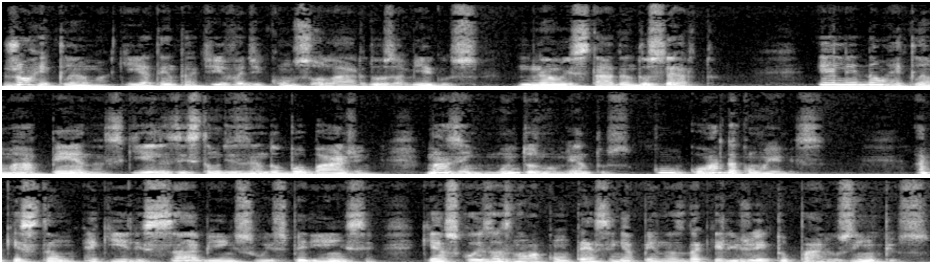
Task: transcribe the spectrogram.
Jó reclama que a tentativa de consolar dos amigos não está dando certo. Ele não reclama apenas que eles estão dizendo bobagem, mas em muitos momentos concorda com eles. A questão é que ele sabe em sua experiência que as coisas não acontecem apenas daquele jeito para os ímpios.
